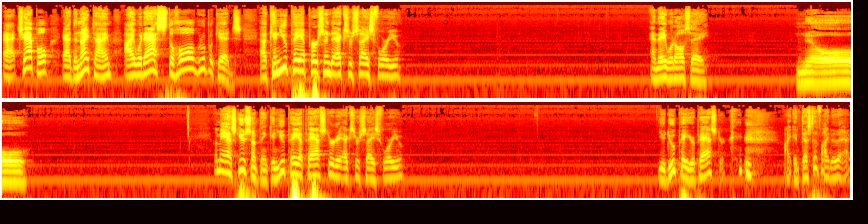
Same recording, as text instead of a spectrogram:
at chapel at the nighttime, I would ask the whole group of kids, uh, can you pay a person to exercise for you? And they would all say, No. Let me ask you something. Can you pay a pastor to exercise for you? You do pay your pastor. I can testify to that.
